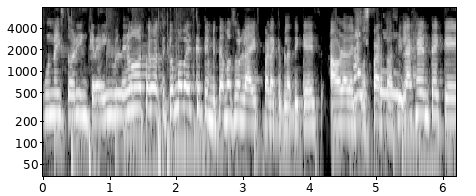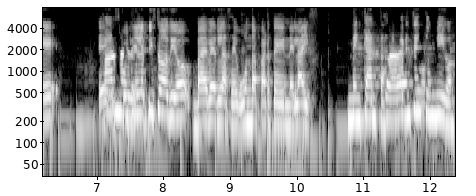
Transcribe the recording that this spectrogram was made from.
una historia increíble. No, ¿cómo ves que te invitamos a un live para que platiques ahora del posparto? Así la gente que eh, Ándale. escuche el episodio va a ver la segunda parte en el live. Me encanta. Exacto. Cuenten conmigo.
